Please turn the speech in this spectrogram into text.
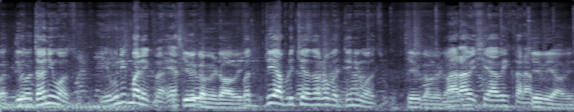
બધી? બધાની વાંચું. એવું નહીં મારે એકલા. એસપી કમેન્ટો આવે? બધી આપણી ચેનલો બધીની વાંચું. કેવી comment મારા વિશે આવી ખરાબ. કેવી આવે?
